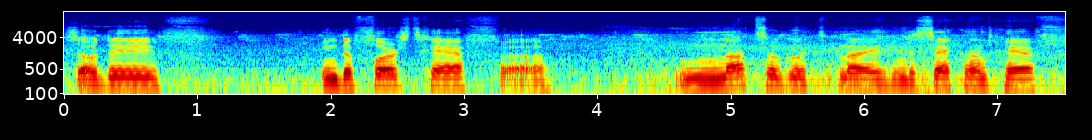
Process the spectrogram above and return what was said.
So they in the first half uh, not so good play. In the second half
